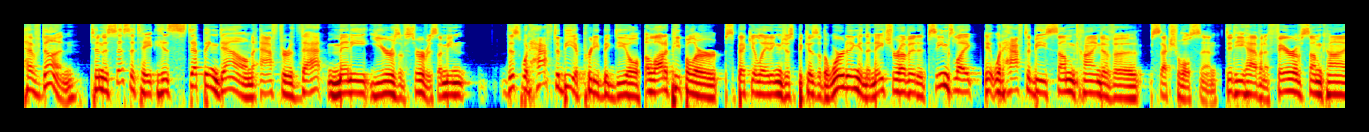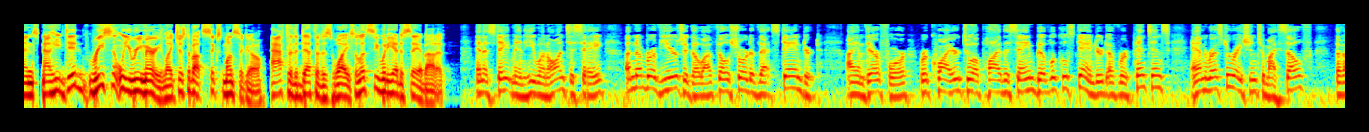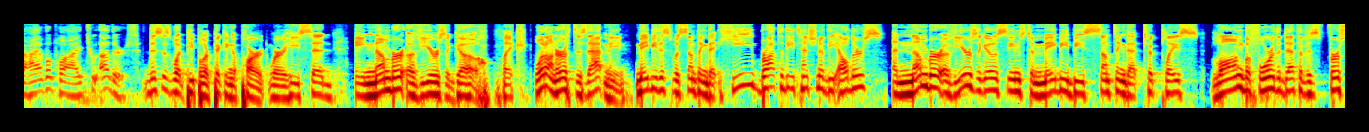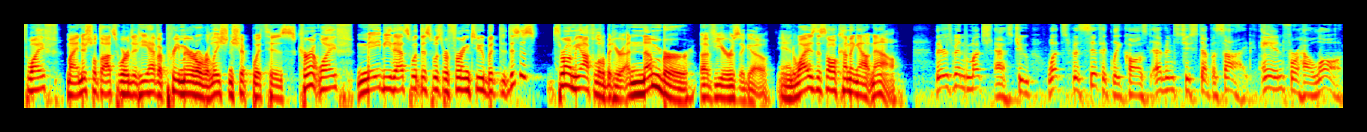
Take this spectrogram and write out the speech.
have done to necessitate his stepping down after that many years of service. I mean, this would have to be a pretty big deal. A lot of people are speculating just because of the wording and the nature of it. It seems like it would have to be some kind of a sexual sin. Did he have an affair of some kind? Now, he did recently remarry, like just about six months ago after the death of his wife. So let's see what he had to say about it. In a statement, he went on to say, A number of years ago, I fell short of that standard. I am therefore required to apply the same biblical standard of repentance and restoration to myself that I have applied to others. This is what people are picking apart, where he said a number of years ago. Like, what on earth does that mean? Maybe this was something that he brought to the attention of the elders. A number of years ago seems to maybe be something that took place long before the death of his first wife. My initial thoughts were did he have a premarital relationship with his current wife? Maybe that's what this was referring to, but this is throwing me off a little bit here. A number of years ago. And why is this all coming out now? There's been much as to what specifically caused Evans to step aside and for how long.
